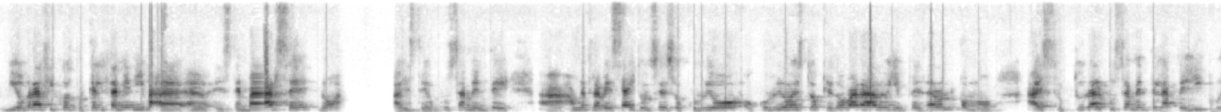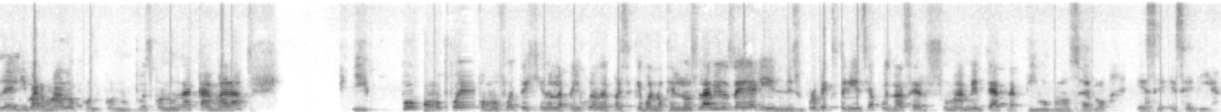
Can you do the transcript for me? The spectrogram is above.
biográficos, porque él también iba a, este, embarcarse, ¿no? A este, justamente a, una travesía, entonces ocurrió, ocurrió esto, quedó varado y empezaron como a estructurar justamente la película, él iba armado con, pues, con una cámara y cómo fue, cómo fue tejiendo la película, me parece que bueno, que en los labios de él y en su propia experiencia, pues va a ser sumamente atractivo conocerlo ese día.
